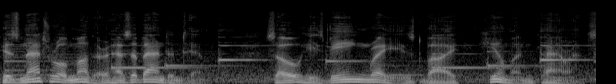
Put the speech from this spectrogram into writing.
His natural mother has abandoned him, so he's being raised by human parents.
